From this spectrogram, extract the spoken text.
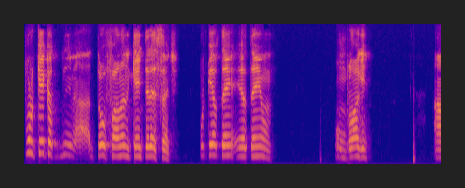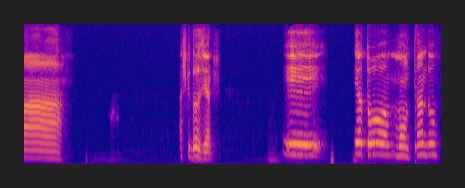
Por que, que eu estou falando que é interessante? Porque eu tenho, eu tenho um blog há acho que 12 anos. E eu estou montando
